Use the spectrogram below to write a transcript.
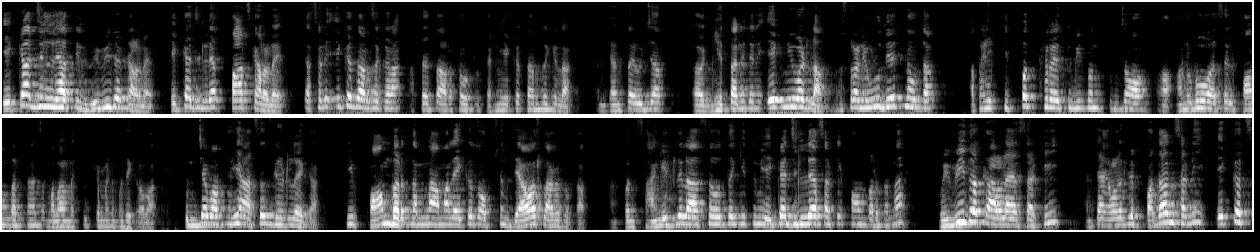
एका जिल्ह्यातील विविध कार्यालय एका जिल्ह्यात पाच कार्यालय त्यासाठी एकच अर्ज करा असा याचा अर्थ होतो. त्यांनी एकच अर्ज केला. पण त्यांचा विचार घेताना त्यांनी एक निवडला. दुसरा निवडू देत नव्हता. आता हे कितपत खरं आहे तुम्ही पण तुमचा अनुभव असेल फॉर्म भरतानाचा मला नक्की कमेंटमध्ये कळवा. तुमच्या बाबतीत हे असंच घडलंय का? की फॉर्म भरताना आम्हाला एकच ऑप्शन द्यावाच लागत होता. पण सांगितलेलं असं होतं की तुम्ही एका जिल्ह्यासाठी फॉर्म भरताना विविध कार्यालयासाठी आणि त्या कार्यालयातील पदांसाठी एकच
